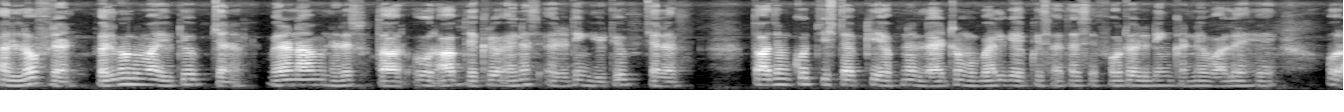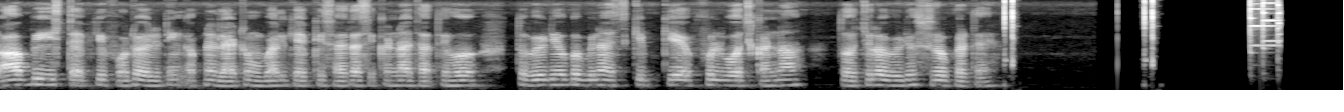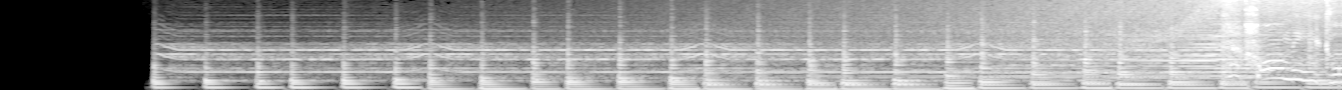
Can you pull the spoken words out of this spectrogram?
Hello friend welcome to my YouTube channel मेरा नाम नरेश सुतार और आप देख रहे हो N S editing YouTube channel तो आज हम कुछ इस टाइप की अपने लाइटर मोबाइल के ऐप की सहायता से फ़ोटो एडिटिंग करने वाले हैं और आप भी इस टाइप की फ़ोटो एडिटिंग अपने लाइटर मोबाइल के ऐप की सहायता से करना चाहते हो तो वीडियो को बिना स्किप किए फुल वॉच करना। तो चलो वीडियो शुरू करते हैं।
